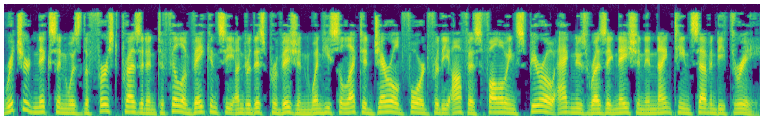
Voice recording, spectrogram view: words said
Richard Nixon was the first president to fill a vacancy under this provision when he selected Gerald Ford for the office following Spiro Agnew's resignation in 1973.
